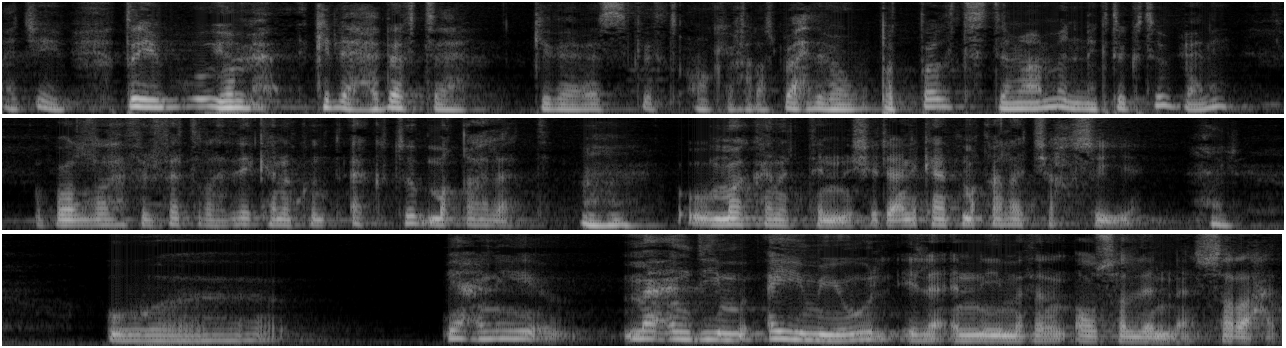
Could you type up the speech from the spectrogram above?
عجيب. طيب يوم كذا حذفته كذا بس قلت okay خلاص بحذفه وبطلت تماما إنك تكتب يعني؟ والله في الفترة هذيك أنا كنت أكتب مقالات. أها. وما كانت تنشر يعني كانت مقالات شخصية. حلو. و يعني ما عندي أي ميول إلى أني مثلا أوصل للناس صراحة.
